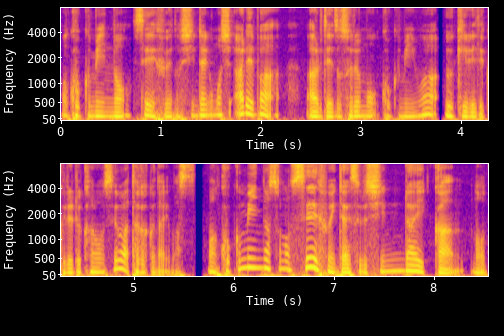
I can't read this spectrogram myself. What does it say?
まあ、国民の政府への信頼がもしあれば、ある程度それも国民は受け入れてくれる可能性は高くなります。まあ、国民のその政府に対する信頼感の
